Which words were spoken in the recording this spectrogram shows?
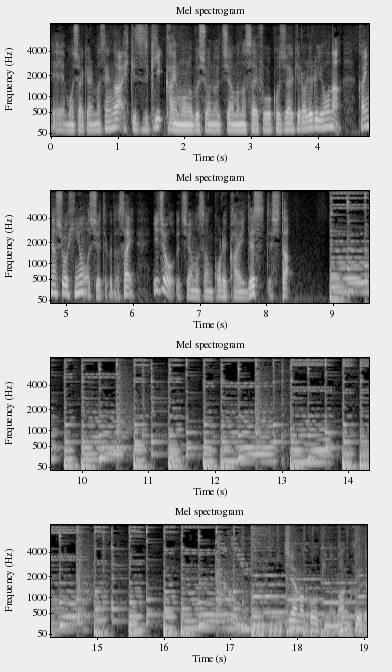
えー申し訳ありませんが、引き続き買い物武将の内山の財布をこじ開けられるような買いな商品を教えてください。以上、内山さんこれ買いですでした。内山幸喜のワンクール、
